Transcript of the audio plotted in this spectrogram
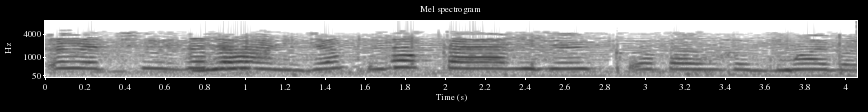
Evet şimdi de ben oynayacağım. Bir dakika videoyu kapatalım. Bay bay.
